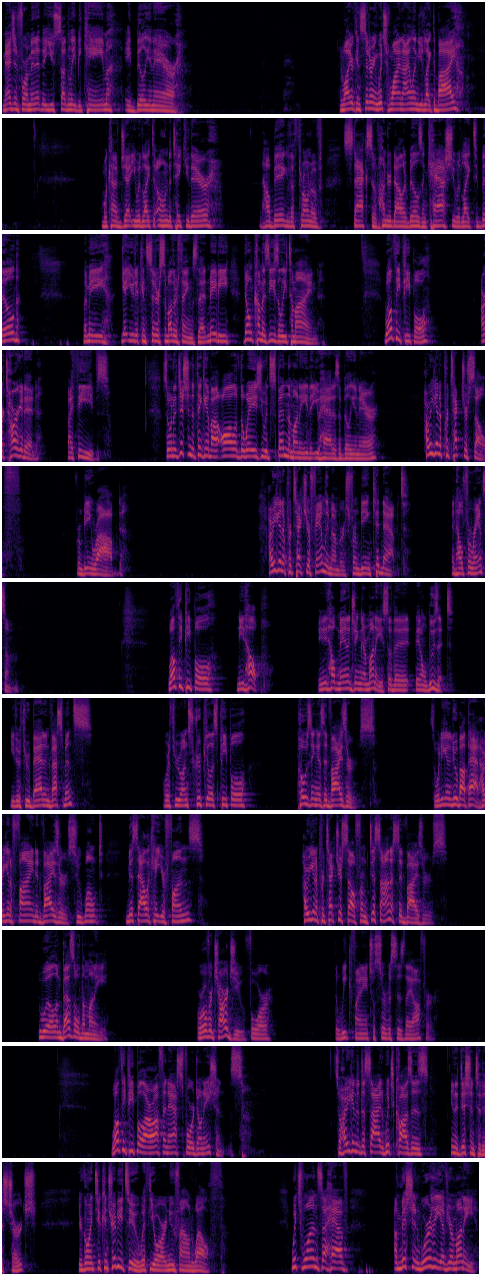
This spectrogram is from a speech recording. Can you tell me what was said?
Imagine for a minute that you suddenly became a billionaire. And while you're considering which Hawaiian island you'd like to buy, and what kind of jet you would like to own to take you there, and how big the throne of stacks of $100 bills and cash you would like to build, let me get you to consider some other things that maybe don't come as easily to mind. Wealthy people are targeted by thieves. So in addition to thinking about all of the ways you would spend the money that you had as a billionaire, how are you going to protect yourself from being robbed? How are you going to protect your family members from being kidnapped and held for ransom? Wealthy people need help. They need help managing their money so that they don't lose it, either through bad investments or through unscrupulous people posing as advisors. So what are you going to do about that? How are you going to find advisors who won't misallocate your funds? How are you going to protect yourself from dishonest advisors who will embezzle the money or overcharge you for the weak financial services they offer? Wealthy people are often asked for donations. So how are you going to decide which causes in addition to this church, you're going to contribute to with your newfound wealth? Which ones have a mission worthy of your money?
